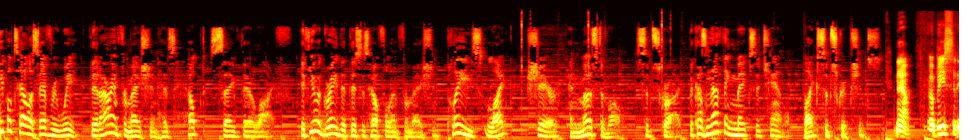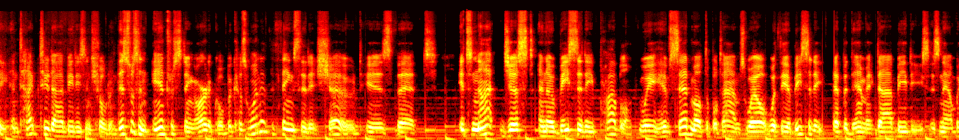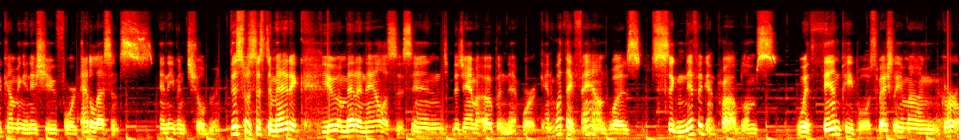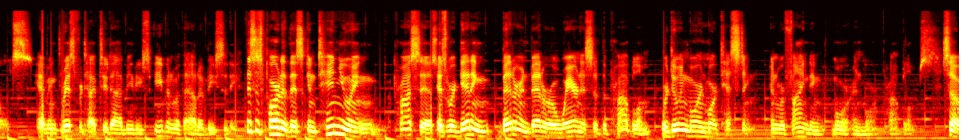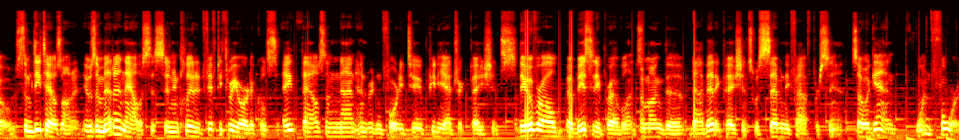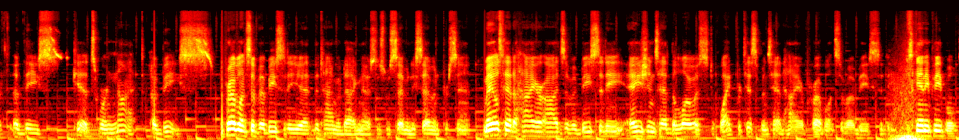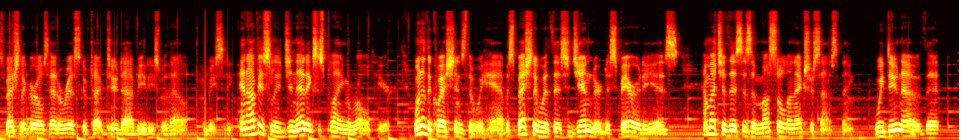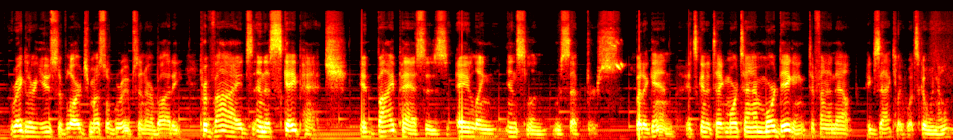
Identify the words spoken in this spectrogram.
People tell us every week that our information has helped save their life. If you agree that this is helpful information, please like, share, and most of all, subscribe because nothing makes a channel like subscriptions. Now, obesity and type 2 diabetes in children. This was an interesting article because one of the things that it showed is that it's not just an obesity problem. We have said multiple times, well, with the obesity epidemic, diabetes is now becoming an issue for adolescents and even children. This was systematic view, a meta-analysis in the JAMA Open Network. And what they found was significant problems with thin people, especially among girls, having risk for type 2 diabetes even without obesity. This is part of this continuing process, as we're getting better and better awareness of the problem, we're doing more and more testing and we're finding more and more problems. So, some details on it. It was a meta analysis. It included 53 articles, 8,942 pediatric patients. The overall obesity prevalence among the diabetic patients was 75%. So, again, one fourth of these kids were not obese. The prevalence of obesity at the time of diagnosis was 77%. Males had a higher odds of obesity, Asians had the lowest, white participants had higher prevalence of obesity. Skinny people, especially girls, had a risk of type 2 diabetes without obesity. And obviously, genetics is playing a role here. One of the questions that we have, especially with this gender disparity, is how much of this is a muscle and exercise thing? We do know that regular use of large muscle groups in our body provides an escape hatch. It bypasses ailing insulin receptors. But again, it's going to take more time, more digging to find out exactly what's going on.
